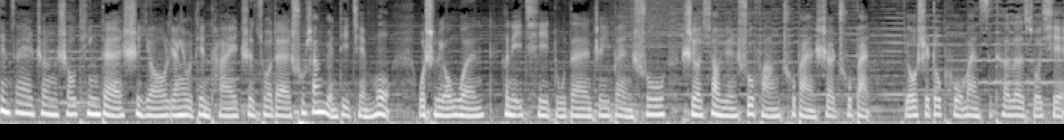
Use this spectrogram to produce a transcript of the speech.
现在正收听的是由良友电台制作的《书香园地》节目，我是刘雯，和你一起读的这一本书是由校园书房出版社出版，由史都普曼斯特勒所写，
